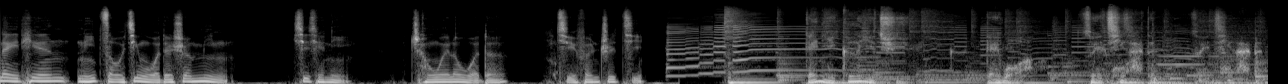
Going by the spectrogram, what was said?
那一天，你走进我的生命，谢谢你，成为了我的几分之几。给你歌一曲，给我最亲爱的你，最亲爱的你。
